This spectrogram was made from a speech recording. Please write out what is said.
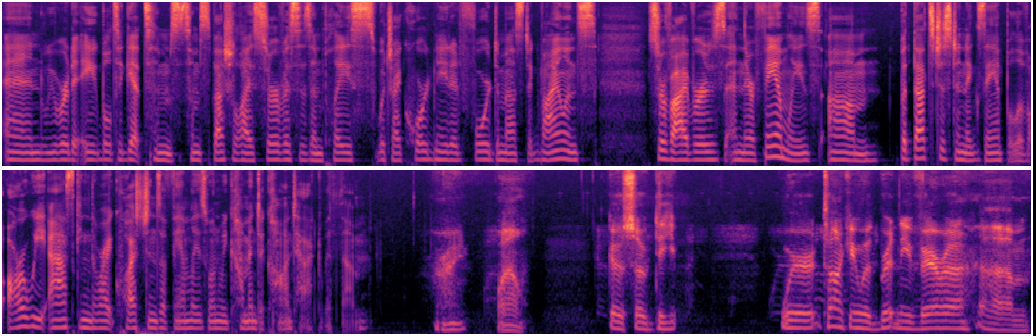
and we were to able to get some some specialized services in place, which I coordinated for domestic violence survivors and their families. Um, but that's just an example of are we asking the right questions of families when we come into contact with them? Right. Wow. Goes so deep. We're talking with Brittany Vera um,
